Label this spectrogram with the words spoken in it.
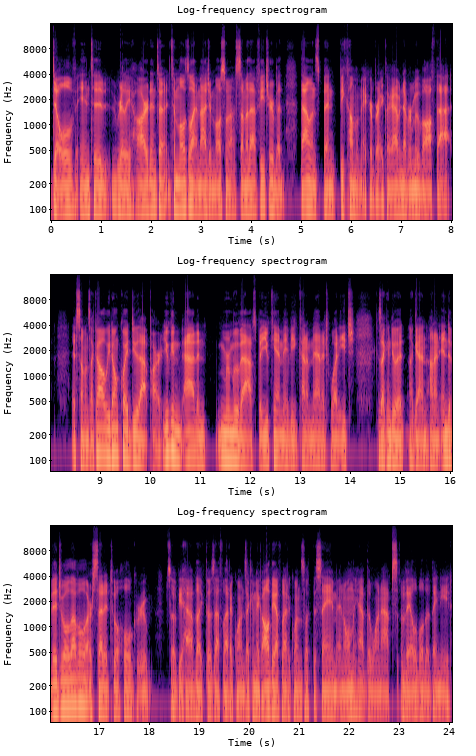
dove into really hard into to Mosyle. I imagine most of them have some of that feature, but that one's been become a make or break. Like I would never move off that. If someone's like, oh, we don't quite do that part, you can add and remove apps, but you can't maybe kind of manage what each because I can do it again on an individual level or set it to a whole group. So if you have like those athletic ones, I can make all the athletic ones look the same and only have the one apps available that they need.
